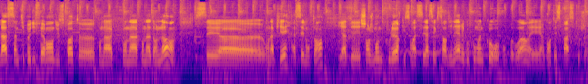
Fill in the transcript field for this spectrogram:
Là, c'est un petit peu différent du spot euh, qu'on a, qu'on a, qu'on a dans le nord. C'est, euh, on a pied assez longtemps. Il y a des changements de couleurs qui sont assez, assez extraordinaires et beaucoup moins de coraux, on peut voir, et un grand espace toujours.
